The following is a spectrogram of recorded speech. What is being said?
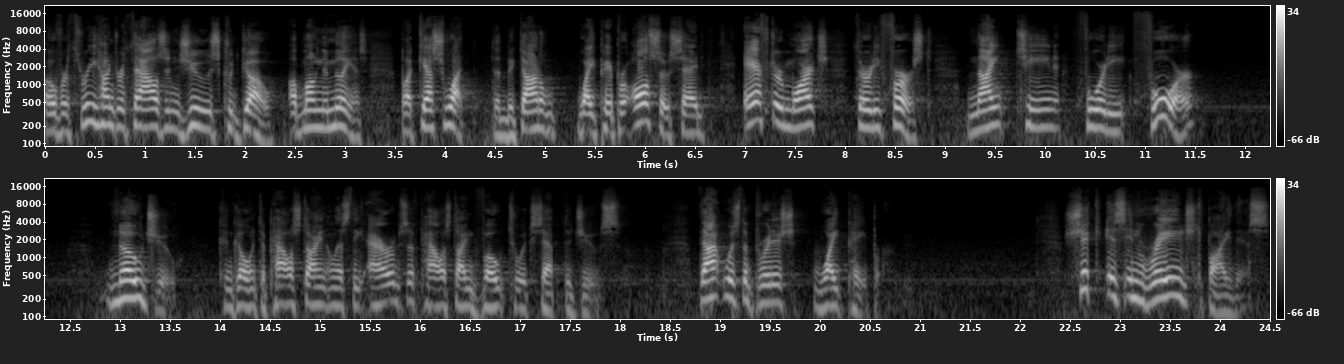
over 300,000 Jews could go among the millions. But guess what? The MacDonald White Paper also said after March 31st, 1944, no Jew can go into Palestine unless the Arabs of Palestine vote to accept the Jews. That was the British White Paper. Szyk is enraged by this.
